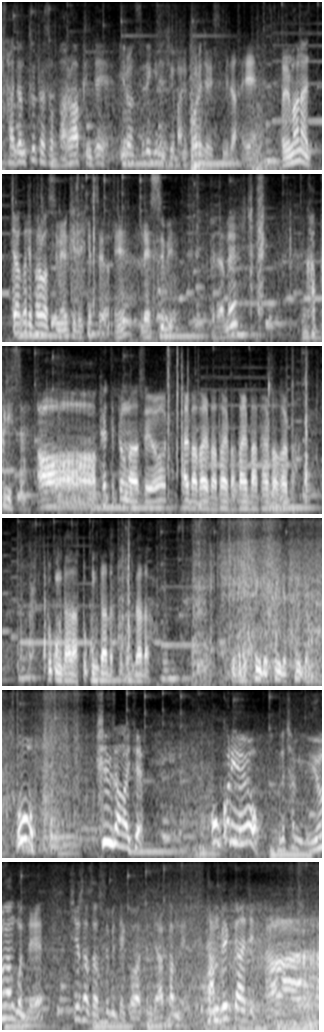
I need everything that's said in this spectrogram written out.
사전 투표소 바로 앞인데 이런 쓰레기는 지금 많이 버려져 있습니다. 예. 얼마나 짜그리 밟았으면 이렇게 됐겠어요. 예. 레스비. 그다음에 카프리산. 아, 페트병 나왔어요. 밟아 밟아 밟아 밟아 밟아 밟아. 뚜껑 닫아 뚜껑 닫아 뚜껑 닫아. 이렇게 챙겨 챙겨 챙겨. 오! 신상 아이템. 옷걸이에요. 이거 참 유용한 건데 씻어서 쓰면 될 것 같은데 아깝네. 담배까지. 아.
